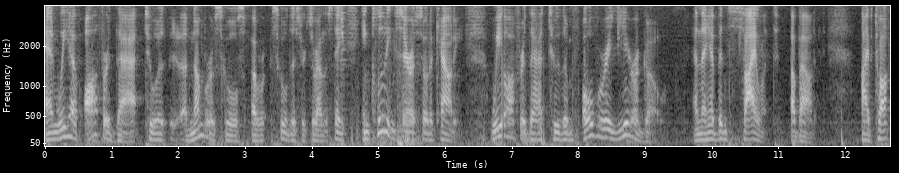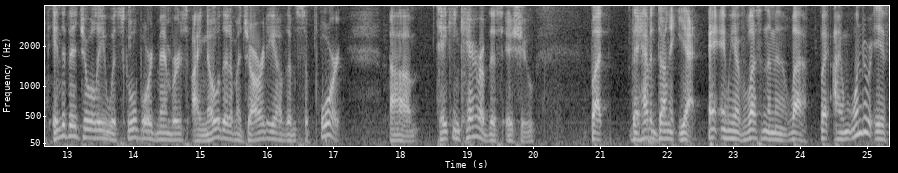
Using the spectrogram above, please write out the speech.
And we have offered that to a, a number of schools, uh, school districts around the state, including Sarasota County. We offered that to them over a year ago, and they have been silent about it. I've talked individually with school board members. I know that a majority of them support um, taking care of this issue, but they haven't done it yet. And, and, we have less than a minute left. But I wonder if,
